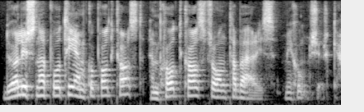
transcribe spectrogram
Du har lyssnat på TMK Podcast, en podcast från Tabergs Missionskyrka.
